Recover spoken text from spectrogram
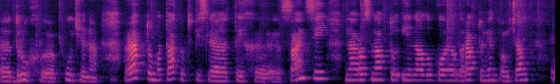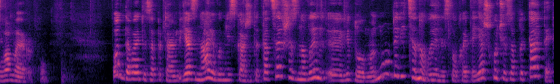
е, друг е, Путіна, раптом отак от після тих е, санкцій на Роснафту і на Лукойл, раптом він помчав в Америку. От давайте запитаємо. Я знаю, ви мені скажете, та це вже з новин е, відомо. Ну, дивіться новини, слухайте. Я ж хочу запитати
